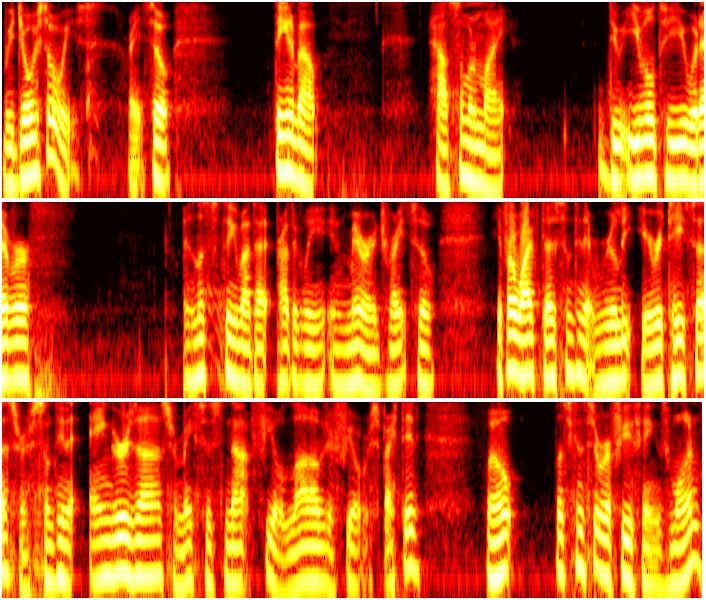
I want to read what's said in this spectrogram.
Rejoice always, right? So thinking about how someone might do evil to you, whatever. And let's think about that practically in marriage, right? So if our wife does something that really irritates us or something that angers us or makes us not feel loved or feel respected, well, let's consider a few things. One,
